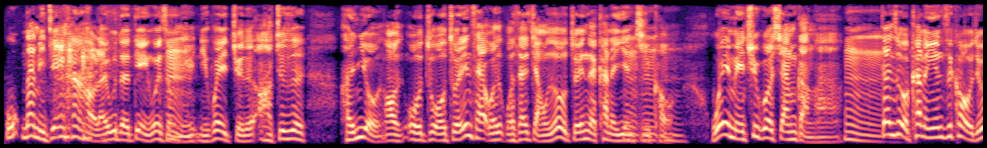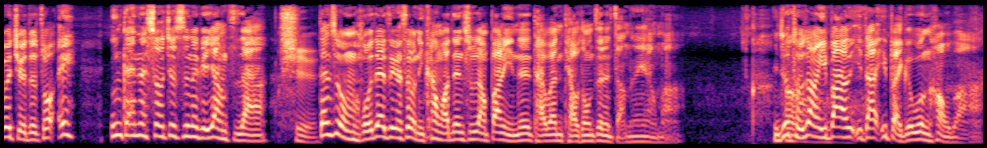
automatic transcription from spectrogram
我那你今天看好莱坞的电影，为什么你你会觉得啊，就是很有哦？我昨我昨天才我我才讲，我说我昨天才看了《胭脂扣》，嗯嗯嗯，我也没去过香港啊，嗯，但是我看了《胭脂扣》，我就会觉得说，哎、欸，应该那时候就是那个样子啊，是。但是我们活在这个时候，你看《华灯初上》八零年代台湾条通真的长那样吗？你就头上一巴一大一百个问号吧，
